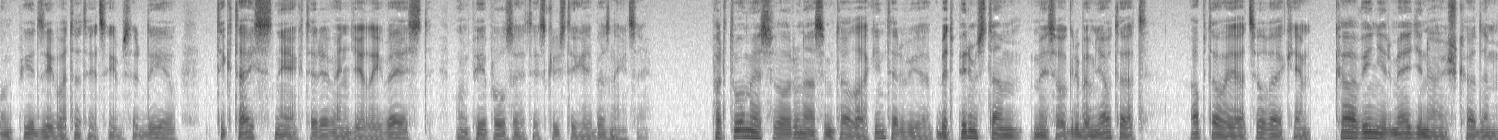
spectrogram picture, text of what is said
un piedzīvot attiecības ar Dievu, tikt aizsniegt ar evaņģēlī vēsti un piepulsēties kristīgai baznīcai. Par to mēs vēl runāsim tālāk intervijā, bet pirms tam mēs vēl gribam jautāt aptaujā cilvēkiem, kā viņi ir mēģinājuši kādam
